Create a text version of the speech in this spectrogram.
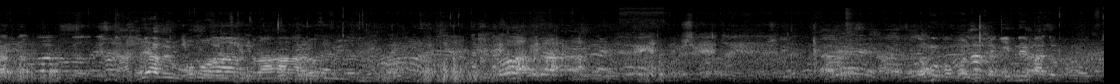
Ja by mu pomohol, vždycky to nahána, rozumíš? Tomu pomôže, tak im nemá to pomôcť.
